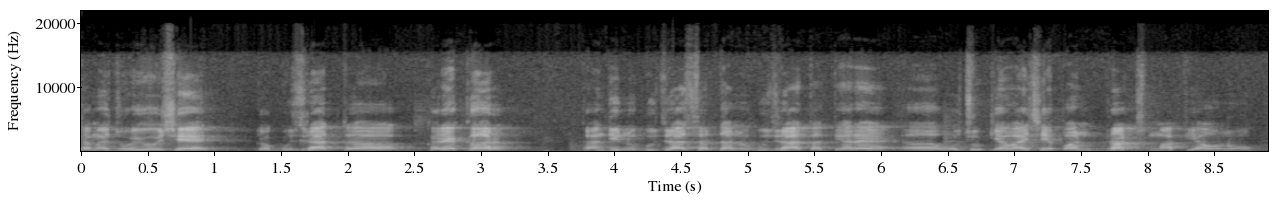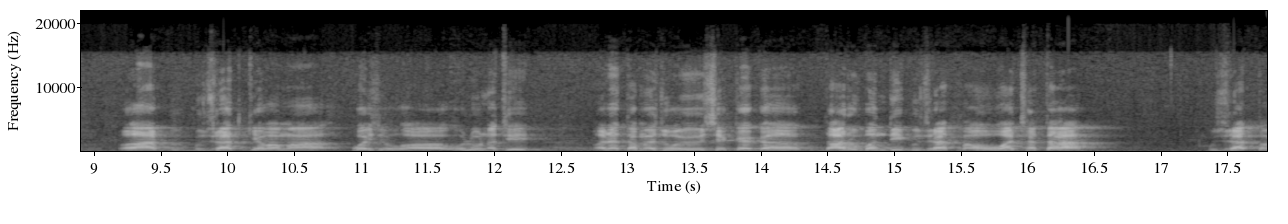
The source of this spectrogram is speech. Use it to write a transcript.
તમે જોયું છે કે ગુજરાત ખરેખર ગાંધીનું ગુજરાત, સરદારનું ગુજરાત અત્યારે ઓછું કહેવાય છે, પણ ડ્રગ્સ માફિયાઓનું આ ગુજરાત કહેવામાં કોઈ ઓલું નથી. અને તમે જોયું છે કે દારૂબંધી ગુજરાતમાં હોવા છતાં, ગુજરાતનો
